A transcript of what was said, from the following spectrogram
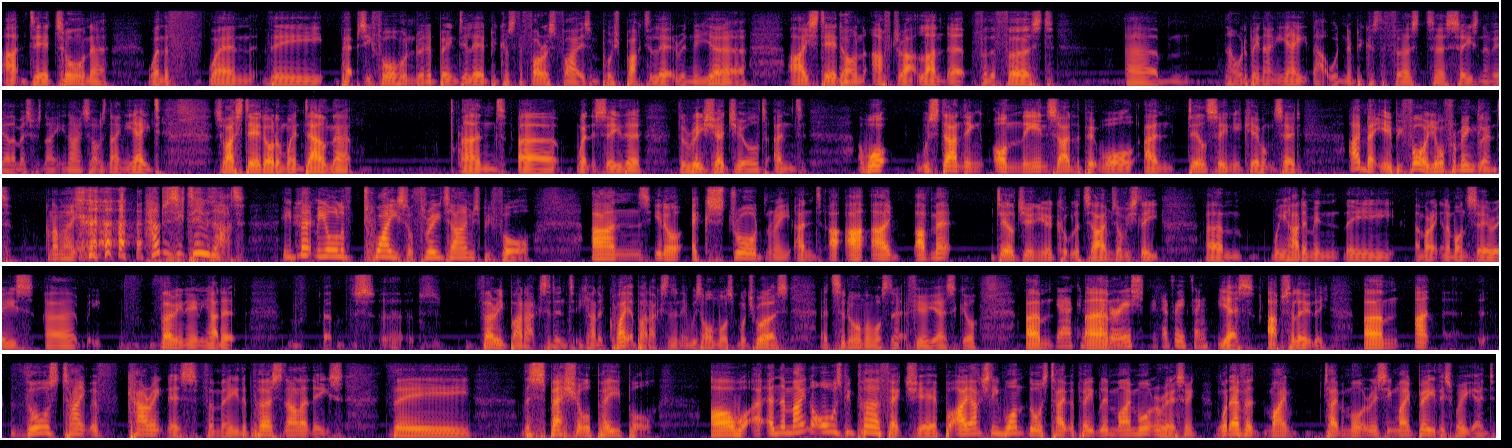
at Daytona, when the when the Pepsi 400 had been delayed because of the forest fires and pushed back to later in the year. I stayed on after Atlanta for the first um, that would have been 98, that wouldn't it? Because the first uh, season of ELMS was 99, so that was 98. So I stayed on and went down there and uh, went to see the, the rescheduled. And what was standing on the inside of the pit wall, and Dale Senior came up and said, I met you before, you're from England. And I'm like, how does he do that? He'd met me all of twice or three times before, and you know, extraordinary. And I, I, I've met Dale Jr. a couple of times. Obviously, um, we had him in the American Le Mans series. Uh, very nearly had a, a, a, very bad accident. He had a quite a bad accident. It was almost much worse at Sonoma, wasn't it, a few years ago? Um, yeah, configuration um, and everything. Yes, absolutely. Um, those type of characters for me, the personalities, the the special people are, and they might not always be perfect here, but I actually want those type of people in my motor racing, whatever my type of motor racing might be this weekend.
